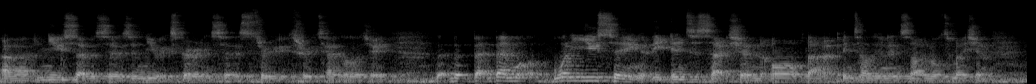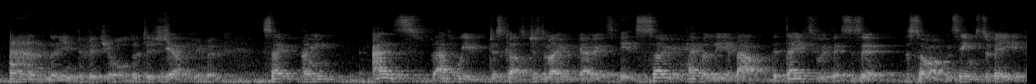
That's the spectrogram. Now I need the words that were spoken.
uh, new services and new experiences through, through technology. But, Ben, what, what are you seeing at the intersection of that intelligent insight and automation and the individual, the digital Yeah. human? So, I mean, as as we discussed just a moment ago, it's it's so heavily about the data with this, as it so often seems to be.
